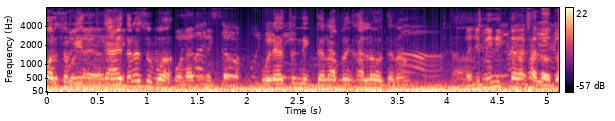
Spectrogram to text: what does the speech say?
परसों घेतली काय ना सुबह. पुण्यातून निघताना. पुण्यातून आपण खाल्लं होतं ना. म्हणजे मी निघताना खाल्लं होतं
